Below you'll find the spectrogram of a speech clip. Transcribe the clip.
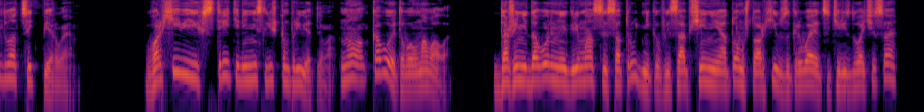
21. В архиве их встретили не слишком приветливо, но кого это волновало? Даже недовольные гримасы сотрудников и сообщения о том, что архив закрывается через два часа,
